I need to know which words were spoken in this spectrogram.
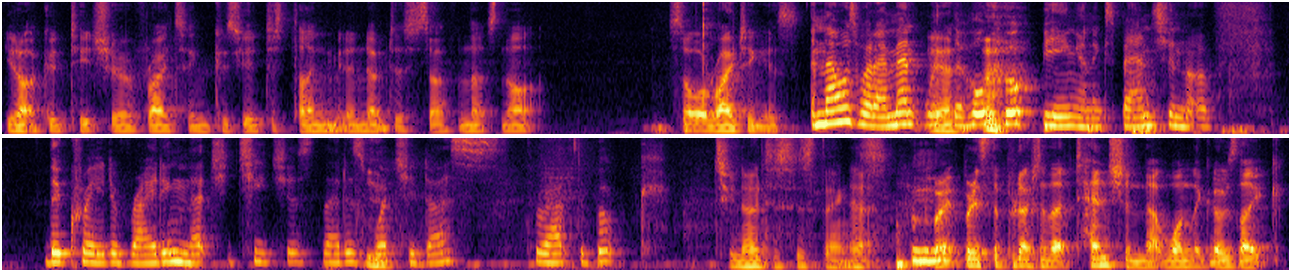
You're not a good teacher of writing because you're just telling me to notice stuff, and that's not. It's not what writing is. And that was what I meant with Yeah. the whole book being an expansion of the creative writing that she teaches. That is Yeah. what she does throughout the book. She notices things. Yeah. But but it's the production of that tension, that one that goes like,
